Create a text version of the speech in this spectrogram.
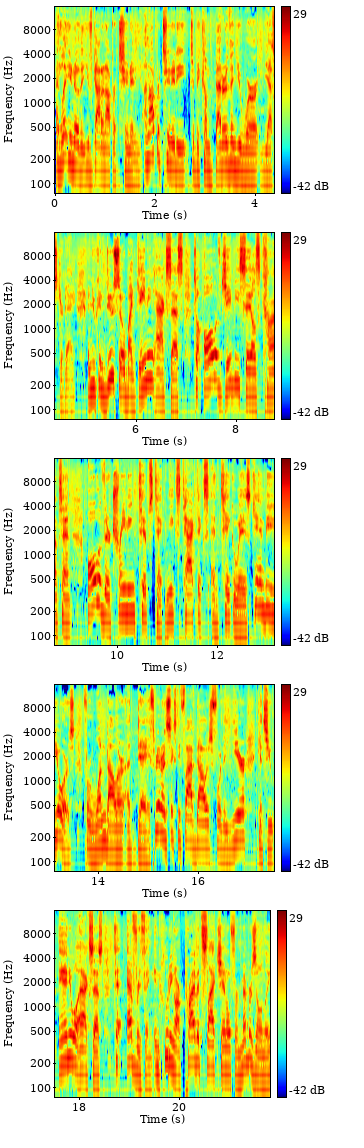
and let you know that you've got an opportunity an opportunity to become better than you were yesterday. And you can do so by gaining access to all of JB Sales content, all of their training tips, techniques, tactics, and takeaways can be yours for $1 a day. $365 for the year gets you annual access to everything, including including our private Slack channel for members only,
